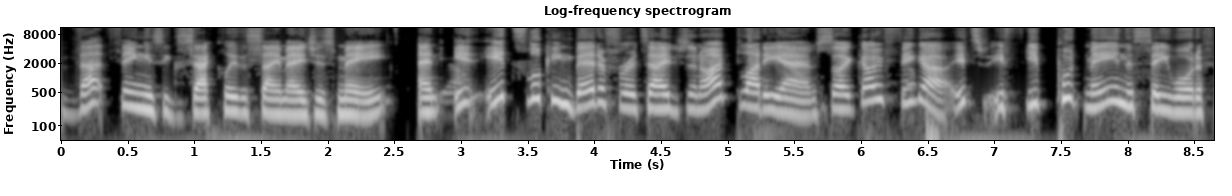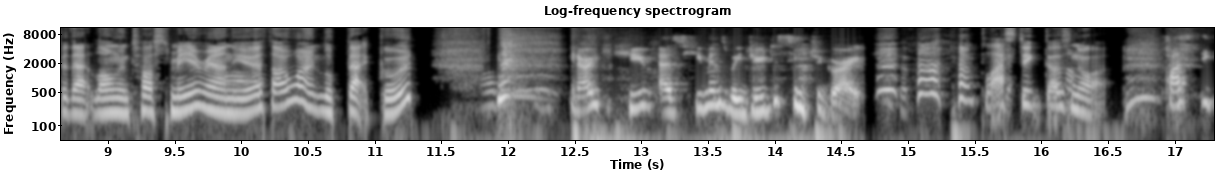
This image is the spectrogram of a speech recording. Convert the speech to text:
That thing is exactly the same age as me. And yeah. it, it's looking better for its age than I bloody am. So go figure. It's if you put me in the seawater for that long and toss me around the oh. earth, I won't look that good. Oh, you know, as humans, we do disintegrate. plastic does not. Plastic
